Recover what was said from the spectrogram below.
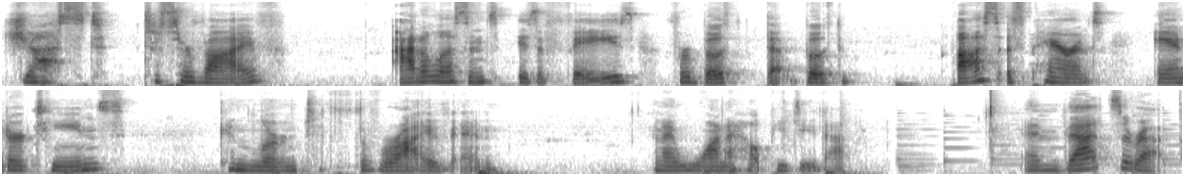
just to survive. Adolescence is a phase for both that both us as parents and our teens can learn to thrive in. And I want to help you do that. And that's a wrap.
